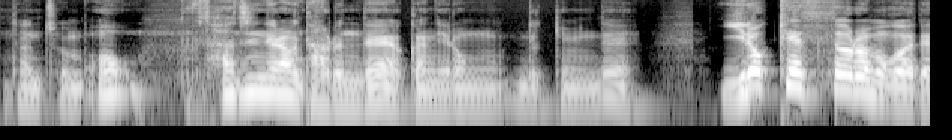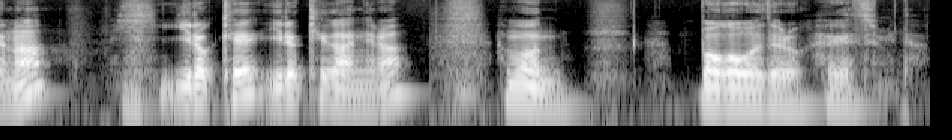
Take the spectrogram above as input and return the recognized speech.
일단 좀 어? 사진이랑 다른데? 약간 이런 느낌인데 이렇게 썰어 먹어야 되나? 이렇게? 이렇게가 아니라 한번 먹어보도록 하겠습니다.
